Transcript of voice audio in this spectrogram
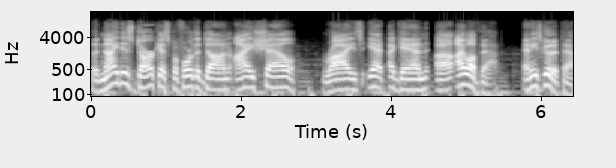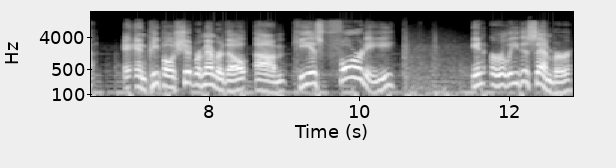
The night is darkest before the dawn. I shall rise yet again. Uh, I love that. And he's good at that. And people should remember, though, um, he is 40 in early December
